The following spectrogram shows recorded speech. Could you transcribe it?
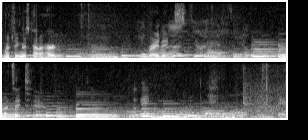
My fingers kind of hurt. Uh, Ratings. On a zero to ten scale. I'd say two. Okay. Okay.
